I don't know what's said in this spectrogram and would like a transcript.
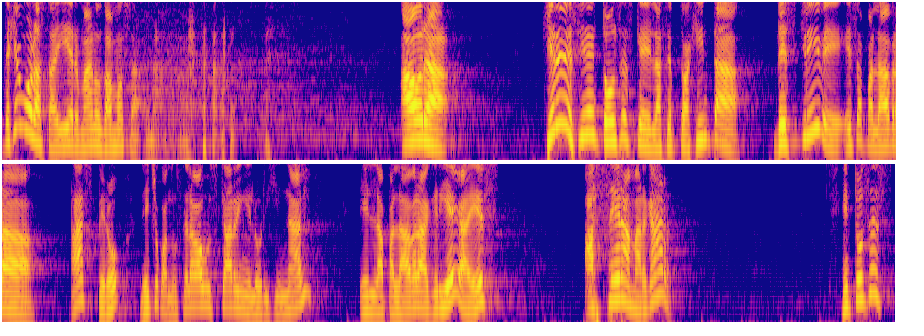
Dejémoslo hasta ahí, hermanos, vamos a... Ahora, quiere decir entonces que la Septuaginta describe esa palabra áspero. De hecho, cuando usted la va a buscar en el original, en la palabra griega es hacer amargar. Entonces,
